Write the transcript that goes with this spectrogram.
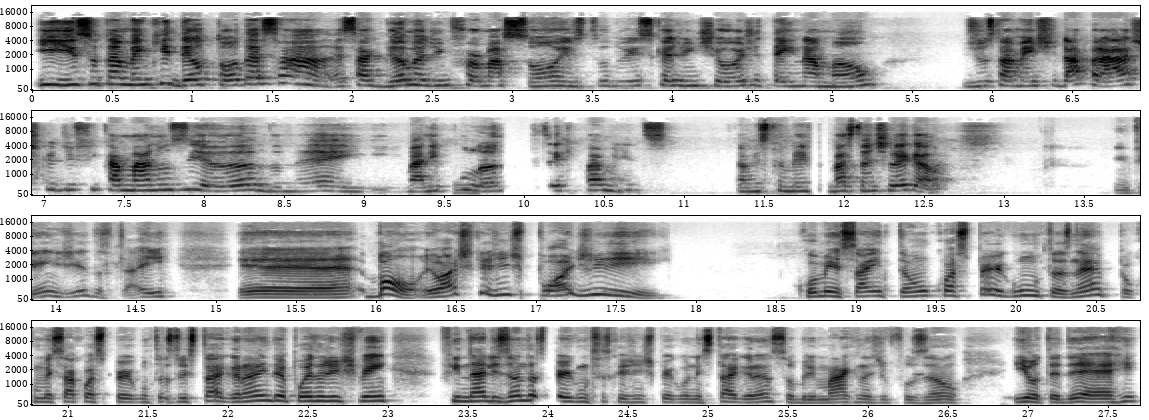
e isso também que deu toda essa, essa gama de informações, tudo isso que a gente hoje tem na mão, justamente da prática de ficar manuseando, né, e manipulando os equipamentos. Então, isso também foi bastante legal. Entendido, tá aí. É, bom, eu acho que a gente pode começar então com as perguntas, né? Para começar com as perguntas do Instagram e depois a gente vem finalizando as perguntas que a gente pegou no Instagram sobre máquinas de fusão e o TDR,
